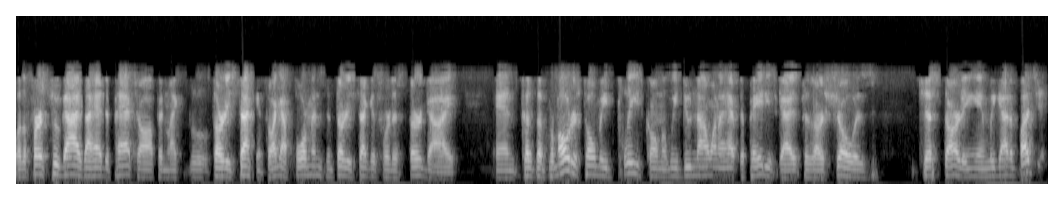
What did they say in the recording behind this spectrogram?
well, the first two guys I had to patch off in like 30 seconds. So I got four minutes and 30 seconds for this third guy. And because the promoters told me, please, Coleman, we do not want to have to pay these guys because our show is just starting and we got a budget,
